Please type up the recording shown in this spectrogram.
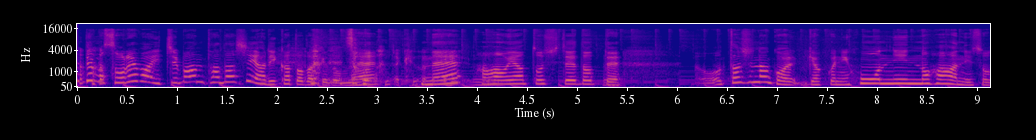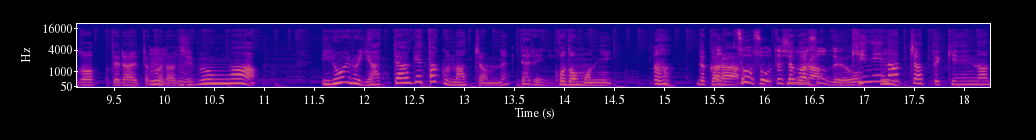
ら。でもそれは一番正しいやり方だけどね。ね。うん。母親としてだって、私なんか逆に本人の母に育ってられたから、うんうん。自分がいろいろやってあげたくなっちゃうのね。誰に？子供に。あだからあそうそう私だからもそうだよ。気になっちゃって気になっ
